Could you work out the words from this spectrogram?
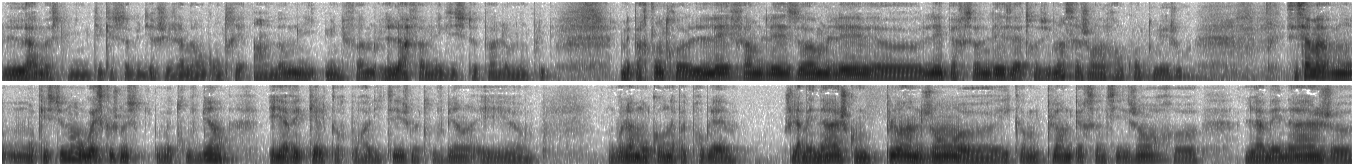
la masculinité, qu'est-ce que ça veut dire? J'ai jamais rencontré un homme ni une femme. La femme n'existe pas, l'homme non plus. Mais par contre, les femmes, les hommes, les, euh, les personnes, les êtres humains, ça j'en rencontre tous les jours. C'est ça mon, questionnement. Où est-ce que je me, me trouve bien? Et avec quelle corporalité je me trouve bien? Et euh, voilà, mon corps n'a pas de problème. Je l'aménage comme plein de gens euh, et comme plein de personnes cisgenres l'aménagent euh,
